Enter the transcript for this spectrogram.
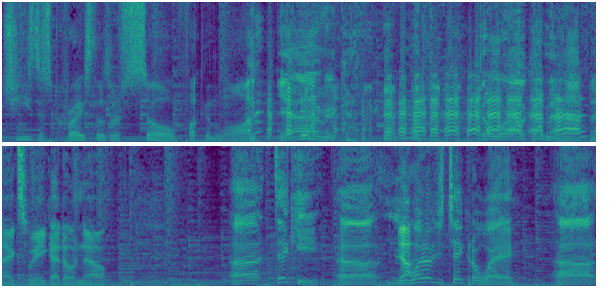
Jesus Christ, those are so fucking long. Yeah, I'm gonna cut. don't worry, I'll cut them in half next week. I don't know. Uh, Dickie, uh, Yeah. why don't you take it away? Uh,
